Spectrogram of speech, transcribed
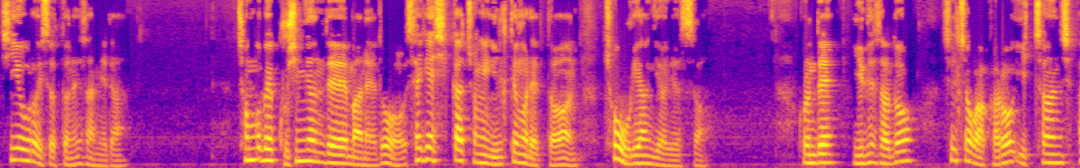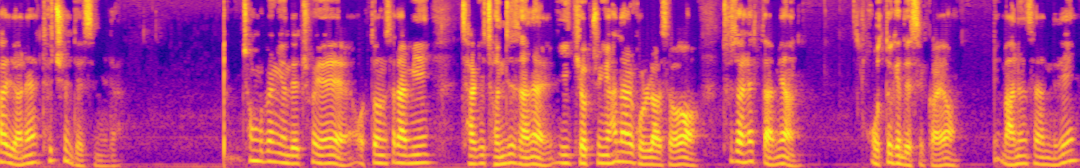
CEO로 있었던 회사입니다. 1990년대만 해도 세계 시가총액 1등을 했던 초우량한 기업이었어. 그런데 이 회사도 실적 악화로 2018년에 퇴출됐습니다. 1900년대 초에 어떤 사람이 자기 전 재산을 이 기업 중에 하나를 골라서 투자를 했다면 어떻게 됐을까요? 많은 사람들이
